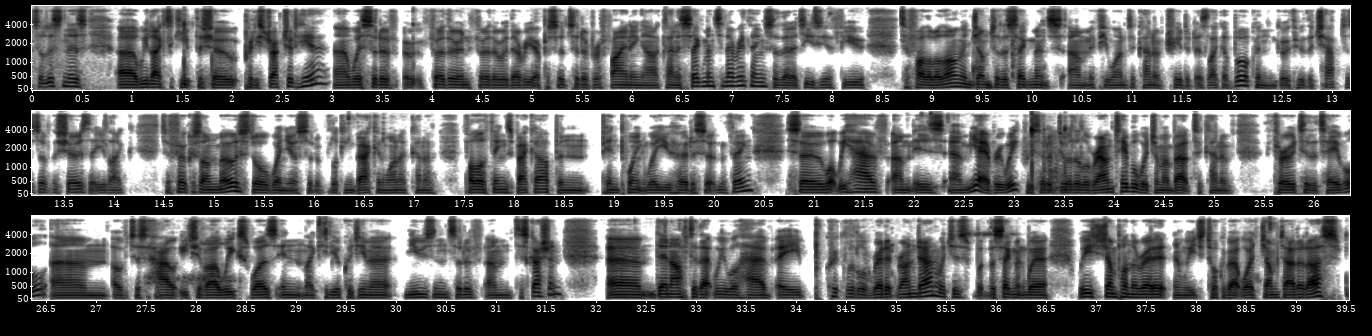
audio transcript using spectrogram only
So, listeners, uh, we like to keep the show pretty structured here. Uh, we're sort of uh, further and further with every episode, sort of refining our kind of segments and everything so that it's easier for you to follow along and jump to the segments. Um, if you wanted to kind of treat it as like a book and go through the chapters of the shows that you like to focus on most, or when you're sort of looking back and want to kind of follow things back up and pinpoint where you heard a certain thing. So, what we have um, is, um, yeah, every week we sort of do a little roundtable, which I'm about to kind of throw to the table um, of just how each of our weeks was in like Hideo Kojima news and sort of um, discussion. Um, then after that, we will have a quick little Reddit rundown, which is the segment where we each jump on the Reddit and we each talk about what jumped out at us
